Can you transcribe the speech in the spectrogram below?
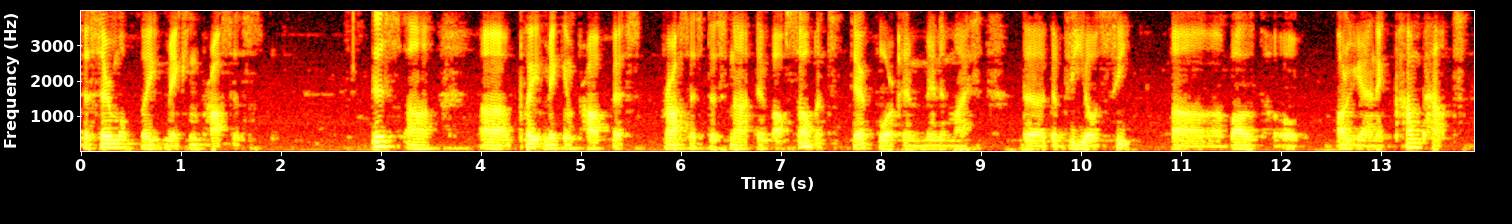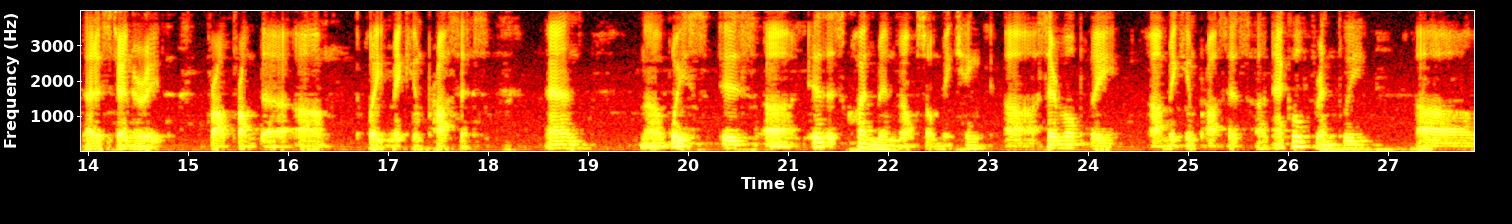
the thermal plate making process? This uh, uh, plate making process process does not involve solvents, therefore it minimizes the, the VOC, uh, volatile organic compounds that is generated from, from the um, plate making process. And uh, waste is uh, it is quite minimal, so making uh, thermal plate making process an eco-friendly uh,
